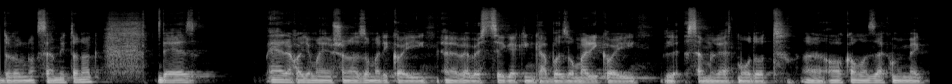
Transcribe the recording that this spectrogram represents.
dolognak számítanak, de ez erre hagyományosan az amerikai webes cégek inkább az amerikai szemléletmódot alkalmazzák, ami meg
